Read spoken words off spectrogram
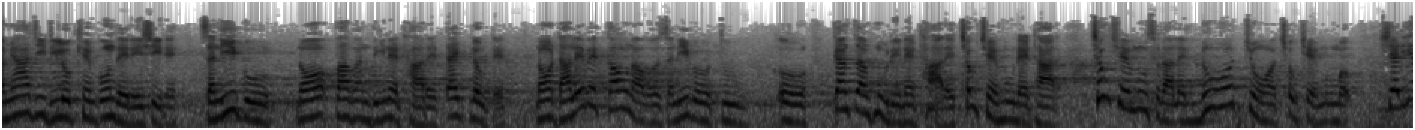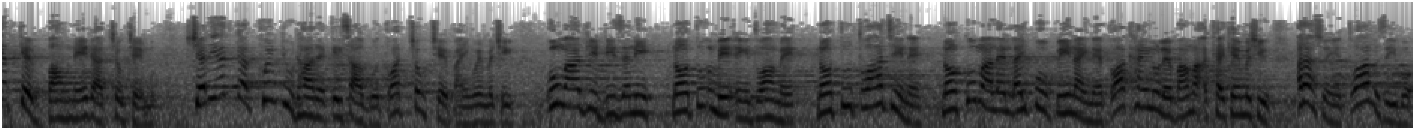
အများကြီးဒီလိုခင်ပွန်းတယ်တွေရှိတယ်ဇနီးကိုနော်ပါဗန်ဒီနဲ့ထားတယ်တိုက်လုပ်တယ်နော်ဒါလေးပဲကောင်းတာပေါ့ဇနီးကိုသူ ဟိုကန့်တက်မှုတွေနဲ့ထားတယ်ချုပ်ချယ်မှုနဲ့ထားတယ်ချုပ်ချယ်မှုဆိုတာလေလူဝကျွံအောင်ချုပ်ချယ်မှုမဟုတ်ရှရီယတ်ကဘောင်တွေကချုပ်ချယ်မှုရှရီယတ်ကခွင့်ပြုထားတဲ့ကိစ္စကိုသွားချုပ်ချယ်ပိုင်ခွင့်မရှိဥမာဖြစ်ဒီဇနီးနော်သူ့အမေအိမ်သွားမယ်နော်သူသွားခြင်းတယ်နော်ကို့မှလည်းလိုက်ပို့ပေးနိုင်တယ်သွားခိုင်းလို့လည်းဘာမှအခက်ခဲမရှိဘူးအဲ့ဒါဆိုရင်သွားပါစေပေါ့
